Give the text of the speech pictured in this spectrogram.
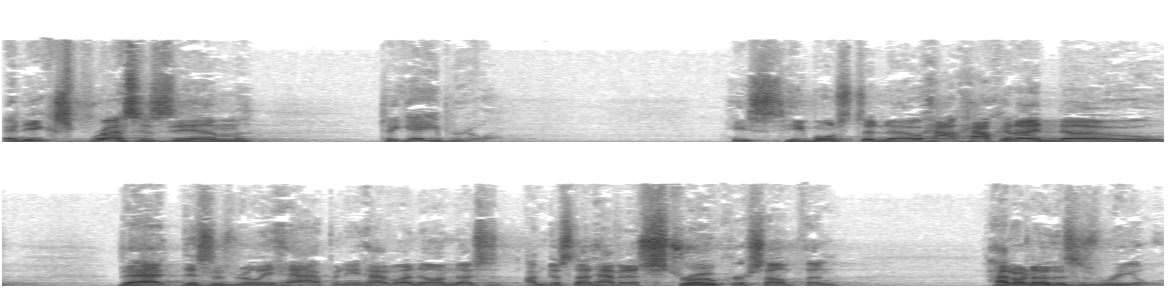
and he expresses them to Gabriel. He's, he wants to know how, how can I know that this is really happening? How do I know I'm, not just, I'm just not having a stroke or something? How do I know this is real?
